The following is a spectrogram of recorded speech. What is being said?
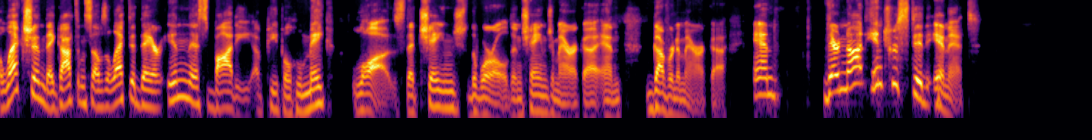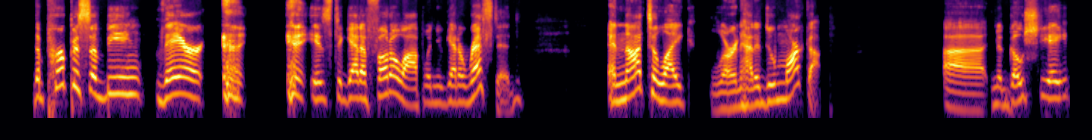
election, they got themselves elected. They are in this body of people who make laws that change the world and change America and govern America. And they're not interested in it the purpose of being there is to get a photo op when you get arrested and not to like learn how to do markup uh, negotiate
